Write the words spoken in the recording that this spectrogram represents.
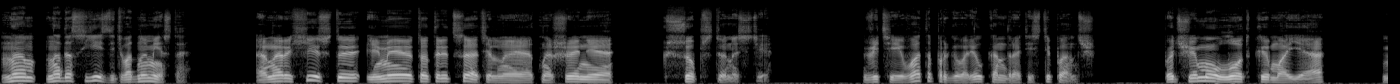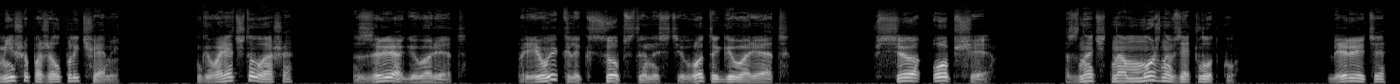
«Нам надо съездить в одно место». «Анархисты имеют отрицательное отношение к собственности», — витиевато проговорил Кондратий Степанович. «Почему лодка моя?» Миша пожал плечами. «Говорят, что ваша». «Зря говорят. Привыкли к собственности, вот и говорят. Все общее». «Значит, нам можно взять лодку?» «Берите»,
